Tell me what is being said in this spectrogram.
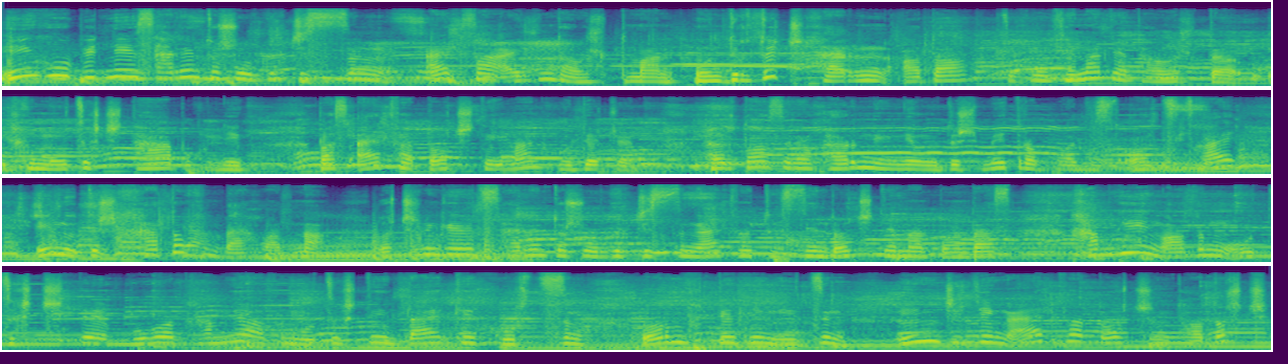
Ийхүү бидний сарын турш үргэлжилсэн альфа аялын тоглолт маань өндөрлөж харин одоо зөвхөн финалийн тоглолт эрхэм үзэгч та бүхнийг бас альфа дуучдыг маань хүлээж байна. 20 дугаар сарын 21-ний өдөш Метрополис уулзцай энэ өдөш халуухан байх болно. Учир нь гэвэл сарын турш үргэлжилсэн альфа төслийн дуучдын маань дундаас хамгийн олон үзэгчтэй бөгөөд хамгийн олон үзэгчдийн лайкийг хүртсэн уран бүтээлийн эзэн энэ жилийн альфа дуучин тодорч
